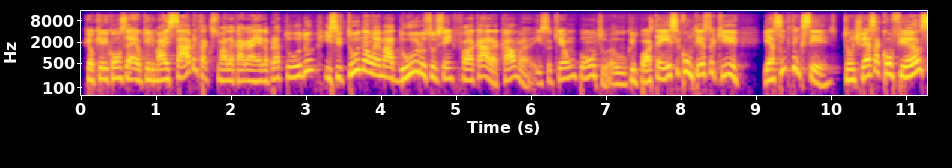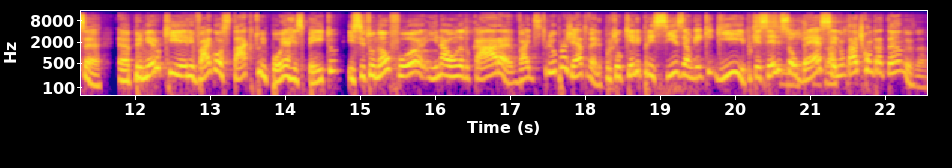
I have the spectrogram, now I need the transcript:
Porque é o que ele consegue, é o que ele mais sabe, ele tá acostumado a cagar regra pra tudo. E se tu não é maduro o suficiente pra falar, cara, calma, isso aqui é um ponto. O que importa é esse contexto aqui. E é assim que tem que ser. Se tu não tiver essa confiança, é, primeiro que ele vai gostar que tu impõe a respeito. E se tu não for ir na onda do cara, vai destruir o projeto, velho. Porque o que ele precisa é alguém que guie. Porque se ele soubesse, ele não tava te contratando.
